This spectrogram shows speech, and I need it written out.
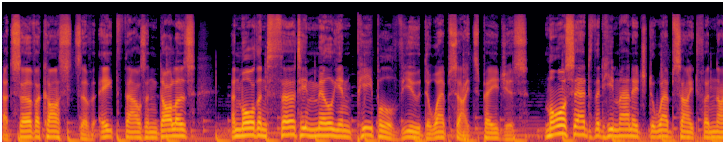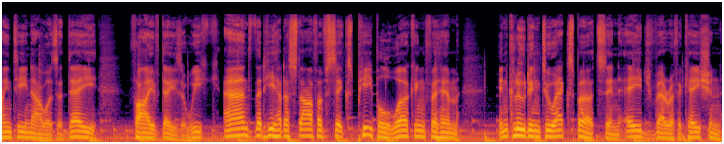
at server costs of $8,000, and more than 30 million people viewed the website's pages. Moore said that he managed the website for 19 hours a day, five days a week, and that he had a staff of six people working for him, including two experts in age verification,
